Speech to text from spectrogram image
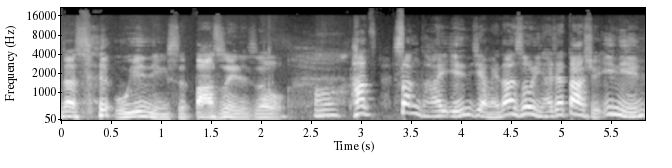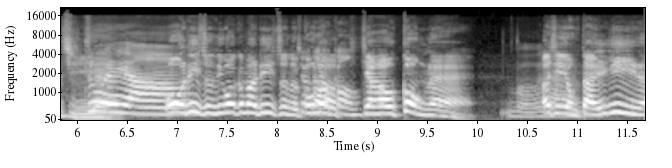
那是吴英玲十八岁的时候，哦，他上台演讲哎，那时候你还在大学一年级，对呀，哦，你准你我干嘛？你准的讲了将要讲呢，而且用台语呢，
